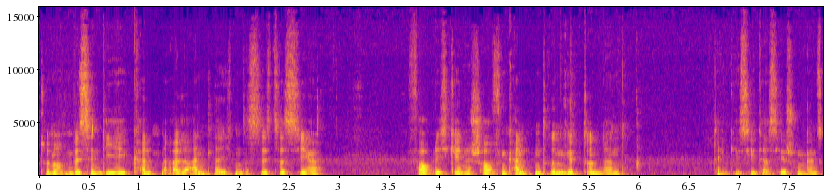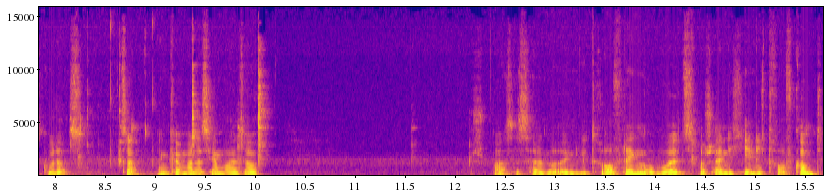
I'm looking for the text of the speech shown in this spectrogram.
Tu noch ein bisschen die Kanten alle angleichen, dass es das hier farblich keine scharfen Kanten drin gibt und dann denke ich, sieht das hier schon ganz gut aus. So, dann können wir das hier mal so spaßeshalber irgendwie drauflegen, obwohl es wahrscheinlich hier nicht drauf kommt.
